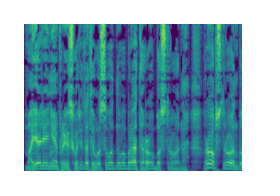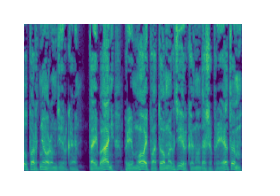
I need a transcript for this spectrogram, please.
Моя линия происходит от его сводного брата, Роба Строна. Роб Строн был партнером Дирка. Тайбань — прямой потомок Дирка, но даже при этом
